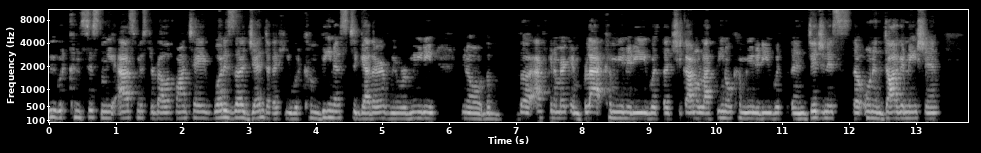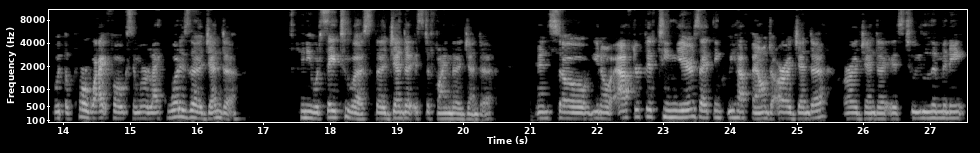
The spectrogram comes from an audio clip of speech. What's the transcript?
we would consistently ask Mr. Belafonte, what is the agenda? He would convene us together. We were meeting, you know, the the African American Black community, with the Chicano Latino community, with the indigenous, the Onondaga Nation, with the poor white folks. And we we're like, what is the agenda? And he would say to us, the agenda is to find the agenda. And so, you know, after 15 years, I think we have found our agenda. Our agenda is to eliminate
